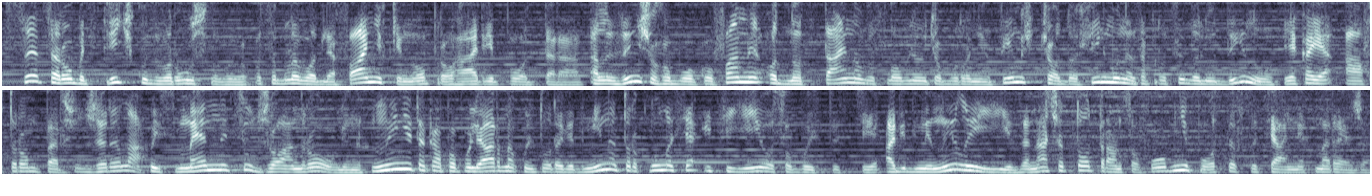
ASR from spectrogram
Все це робить стрічку зворушливою, особливо для фанів кіно про Гаррі Поттера. Але з іншого боку, фани одностайно висловлюють обурення тим, що до фільму не запросили людину, яка є автором першоджерела, письменницю Джоан Роулінг. Нині така популярна культура відміни торкнулася і цієї особистості, а відмінили її за, начебто, трансофобні пости в соціальних мережах.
